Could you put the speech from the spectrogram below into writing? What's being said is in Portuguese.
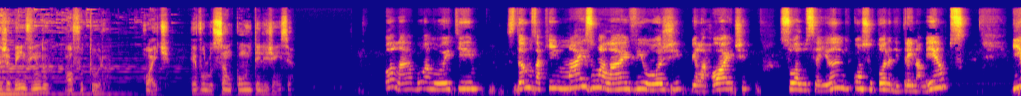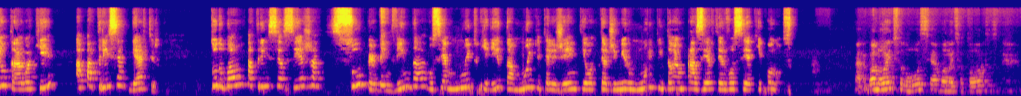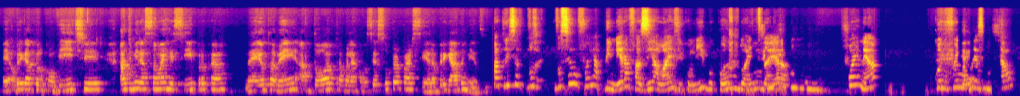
Seja bem-vindo ao futuro. Reut, revolução com inteligência. Olá, boa noite. Estamos aqui em mais uma live hoje pela Reut. Sou a Lúcia Yang, consultora de treinamentos, e eu trago aqui a Patrícia Gerter. Tudo bom, Patrícia? Seja super bem-vinda. Você é muito querida, muito inteligente, eu te admiro muito, então é um prazer ter você aqui conosco. Ah, boa noite, Lúcia. Boa noite a todos. É, obrigado pelo convite. A admiração é recíproca. Né? Eu também adoro trabalhar com você, super parceira. Obrigada mesmo. Patrícia, você não foi a primeira a fazer a live comigo quando ainda Sim. era. Foi, né? Quando foi na é. presencial?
